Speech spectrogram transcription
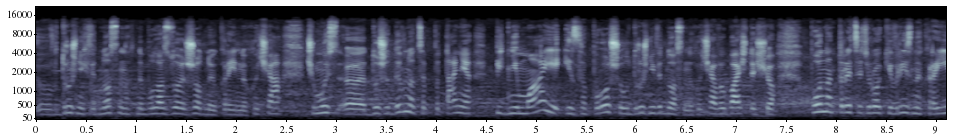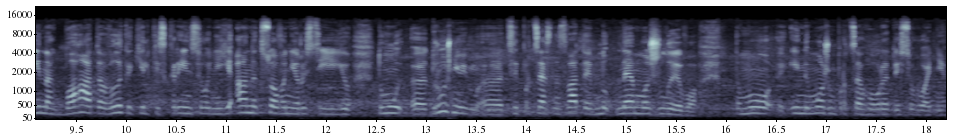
в дружніх відносинах не була з жодною країною. Хоча чомусь е, дуже дивно це питання піднімає і запрошує у дружні відносини. Хоча ви бачите, що понад 30 років в різних країнах багато велика кількість країн сьогодні є анексовані Росією, тому е, дружньою е, цей процес назвати ну неможливо. Тому і не можемо про це говорити сьогодні.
